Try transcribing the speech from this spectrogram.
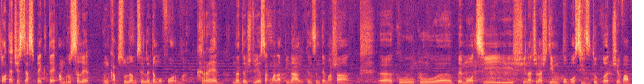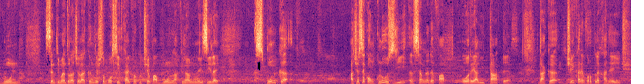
toate aceste aspecte am vrut să le încapsulăm, să le dăm o formă. Cred, nădăjduiesc acum la final, când suntem așa, uh, cu, cu uh, emoții și în același timp obosiți după ceva bun, sentimentul acela când ești obosit că ai făcut ceva bun la finalul unei zile, spun că aceste concluzii înseamnă de fapt o realitate. Dacă cei care vor pleca de aici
